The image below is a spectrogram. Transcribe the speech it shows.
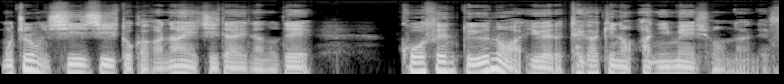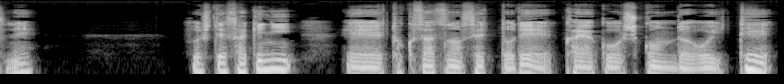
もちろん CG とかがない時代なので、光線というのはいわゆる手書きのアニメーションなんですね。そして先に、えー、特撮のセットで火薬を仕込んでおいて、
